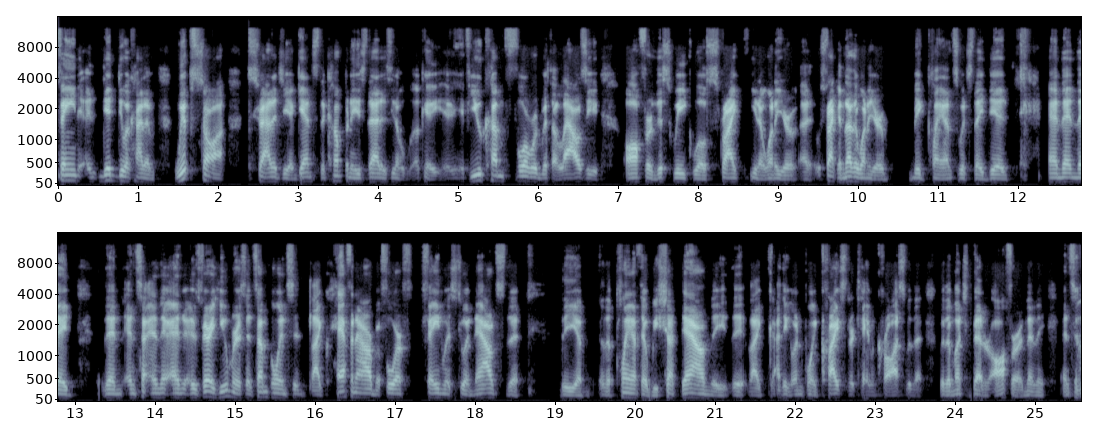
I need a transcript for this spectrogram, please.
Fain did do a kind of whipsaw strategy against the companies. That is, you know, okay, if you come forward with a lousy offer this week, we'll strike, you know, one of your uh, strike another one of your big plants, which they did, and then they then and so, and, and it was very humorous. At some points, like half an hour before Fain was to announce the the uh, the plant that we shut down, the the like I think at one point Chrysler came across with a with a much better offer, and then they and so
